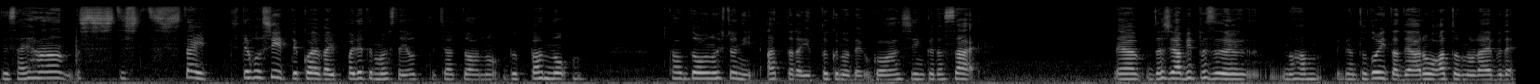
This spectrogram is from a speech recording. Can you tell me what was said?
で再販ししたいしてほしいって声がいっぱい出てましたよってちゃんとあの物販の担当の人に会ったら言っとくのでご安心ください。で私はビップスのはが届いたであろう後のライブで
